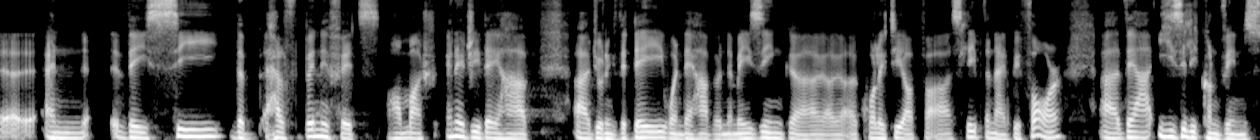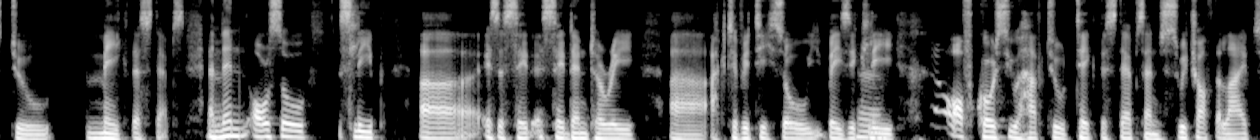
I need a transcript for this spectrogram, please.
uh, and they see the health benefits, how much energy they have uh, during the day when they have an amazing uh, uh, quality of uh, sleep the night before, they are easily convinced to make the steps. And then also sleep uh, is a, sed- a sedentary uh, activity. So basically, of course you have to take the steps and switch off the light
